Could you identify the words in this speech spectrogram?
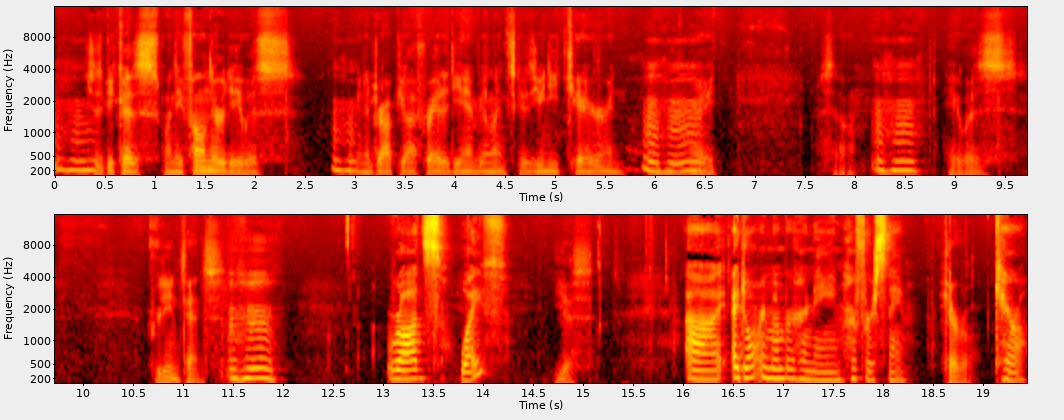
Mm-hmm. just because when they found her they was Mm-hmm. we're going to drop you off right at the ambulance because you need care and Mm-hmm. right so Mm-hmm. it was pretty intense Mm-hmm. Rod's wife. yes Uh, I don't remember her name. Her first name. carol Carol.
